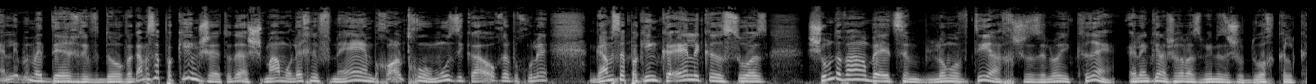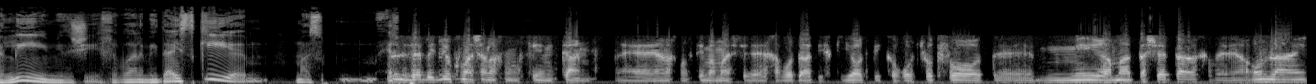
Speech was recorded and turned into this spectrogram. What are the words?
אין לי באמת דרך לבדוק, וגם הספקים שאתה יודע, שמם הולך לפניהם בכל תחום, מוזיקה, אוכל וכולי, גם ספקים כאלה קרסו, אז שום דבר בעצם לא מבטיח שזה לא יקרה. אלא אם כן אפשר להזמין איזשהו דוח כלכלי מאיזושהי חברה למידע עסקי. מה, איך... זה בדיוק מה שאנחנו עושים כאן. אה, אנחנו עושים ממש אה, חוות דעת עסקיות, ביקורות שוטפות, אה, מרמת השטח והאונליין.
